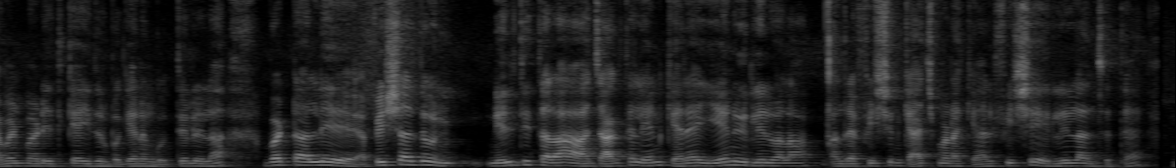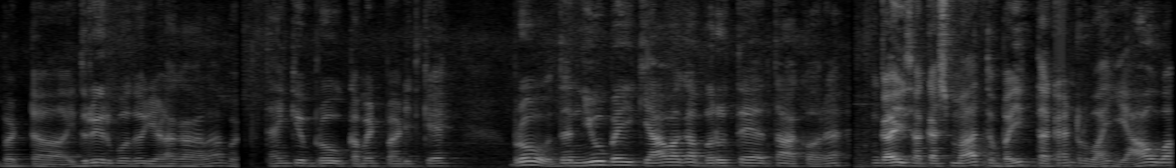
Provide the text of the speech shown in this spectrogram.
ಕಮೆಂಟ್ ಮಾಡಿದ್ದಕ್ಕೆ ಇದ್ರ ಬಗ್ಗೆ ನಂಗೆ ಗೊತ್ತಿರಲಿಲ್ಲ. ಬಟ್ ಅಲ್ಲಿ ಫಿಶ್ ಅದು ನಿಲ್ತಿತ್ತಲ್ಲ, ಆ ಜಾಗದಲ್ಲಿ ಏನು ಕೆರೆ ಏನು ಇರಲಿಲ್ವಲ್ಲ? ಅಂದರೆ ಫಿಶನ್ನ ಕ್ಯಾಚ್ ಮಾಡೋಕ್ಕೆ ಅಲ್ಲಿ ಫಿಶ್ಶೇ ಇರಲಿಲ್ಲ ಅನಿಸುತ್ತೆ. ಬಟ್ ಇದ್ರೂ ಇರ್ಬೋದು, ಹೇಳೋಕ್ಕಾಗಲ್ಲ. But thank you bro comment ಮಾಡಿದ್ದಕ್ಕೆ ಬ್ರೋ ದ ನ್ಯೂ ಬೈಕ್ ಯಾವಾಗ ಬರುತ್ತೆ ಅಂತ ಹಾಕೋರೆ? ಗೈಸ್ ಅಕಸ್ಮಾತ್ ಬೈಕ್ ತಗೊಂಡ್ರುವ ಯಾವ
